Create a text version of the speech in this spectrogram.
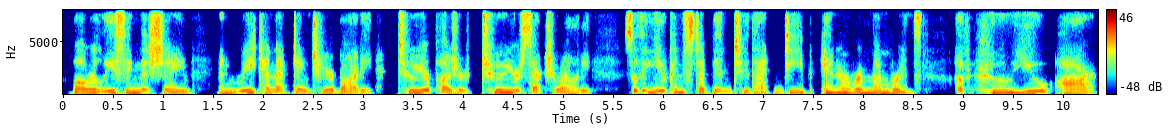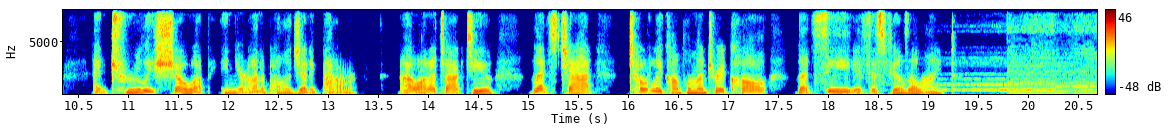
while releasing the shame and reconnecting to your body, to your pleasure, to your sexuality, so that you can step into that deep inner remembrance of who you are and truly show up in your unapologetic power. I want to talk to you. Let's chat. Totally complimentary call. Let's see if this feels aligned.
